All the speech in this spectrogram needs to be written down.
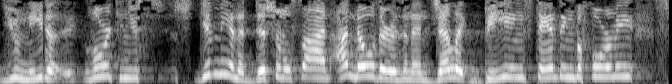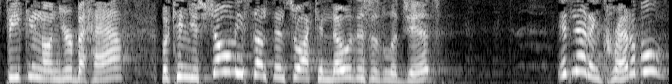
you need a, Lord, can you s- give me an additional sign? I know there is an angelic being standing before me, speaking on your behalf. But can you show me something so I can know this is legit? Isn't that incredible?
